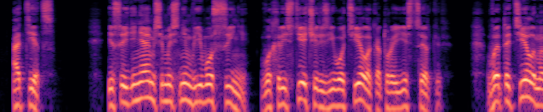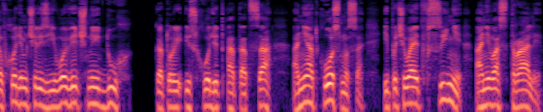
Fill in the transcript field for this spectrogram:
– Отец. И соединяемся мы с Ним в Его Сыне – во Христе через Его тело, которое есть Церковь. В это тело мы входим через Его вечный Дух, который исходит от Отца, а не от космоса, и почивает в Сыне, а не в астрале.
